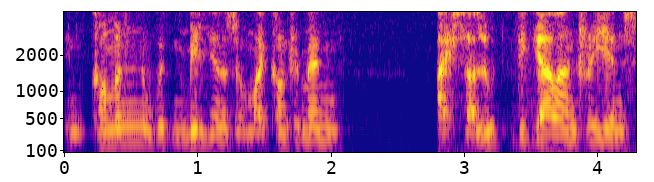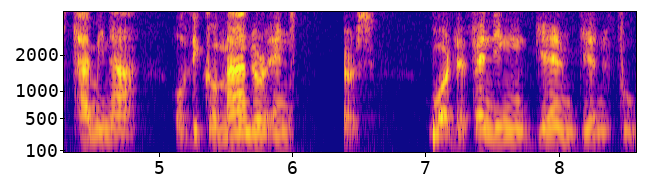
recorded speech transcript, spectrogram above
In common with millions of my countrymen, I salute the gallantry and stamina of the commander and soldiers who are defending Dien Bien Phu.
